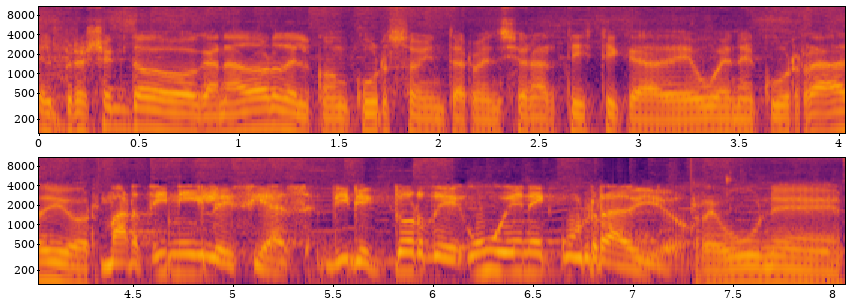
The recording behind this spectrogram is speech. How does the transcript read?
El proyecto ganador del concurso de intervención artística de UNQ Radio Martín Iglesias, director de UNQ Radio. reúne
